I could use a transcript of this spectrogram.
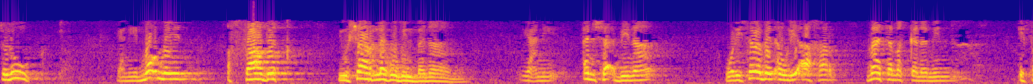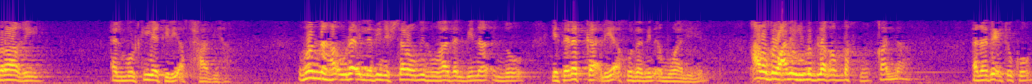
سلوك. يعني المؤمن الصادق يشار له بالبنان يعني أنشأ بناء ولسبب أو لآخر ما تمكن من إفراغ الملكية لأصحابها. ظن هؤلاء الذين اشتروا منه هذا البناء أنه يتلكأ ليأخذ من أموالهم. عرضوا عليه مبلغا ضخما قال لا أنا بعتكم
